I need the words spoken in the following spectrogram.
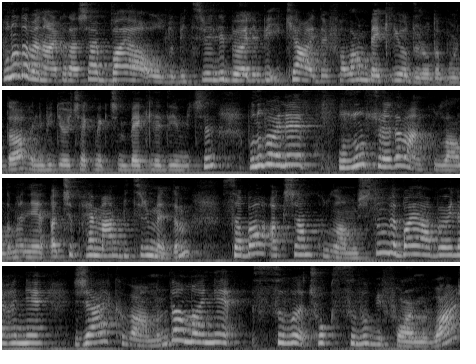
Bunu da ben arkadaşlar bayağı oldu bitireli. Böyle bir iki aydır falan bekliyordur o da burada. Hani videoyu çekmek için beklediğim için. Bunu böyle uzun sürede ben kullandım. Hani açıp hemen bitirmedim. Sabah akşam kullanmıştım ve bayağı böyle hani jel kıvamında ama hani sıvı, çok sıvı bir formu var.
